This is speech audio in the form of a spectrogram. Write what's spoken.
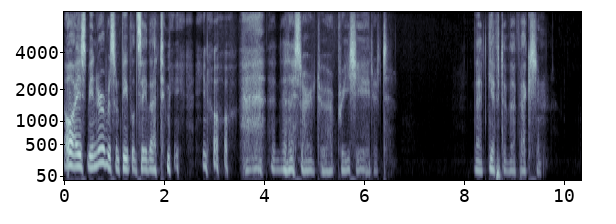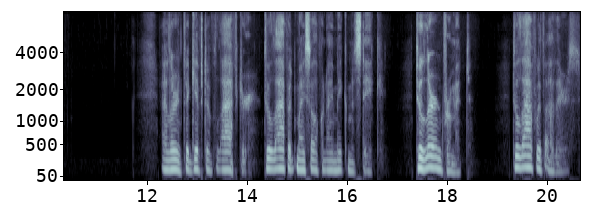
Oh, I used to be nervous when people would say that to me, you know. And then I started to appreciate it that gift of affection. I learned the gift of laughter, to laugh at myself when I make a mistake, to learn from it, to laugh with others,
